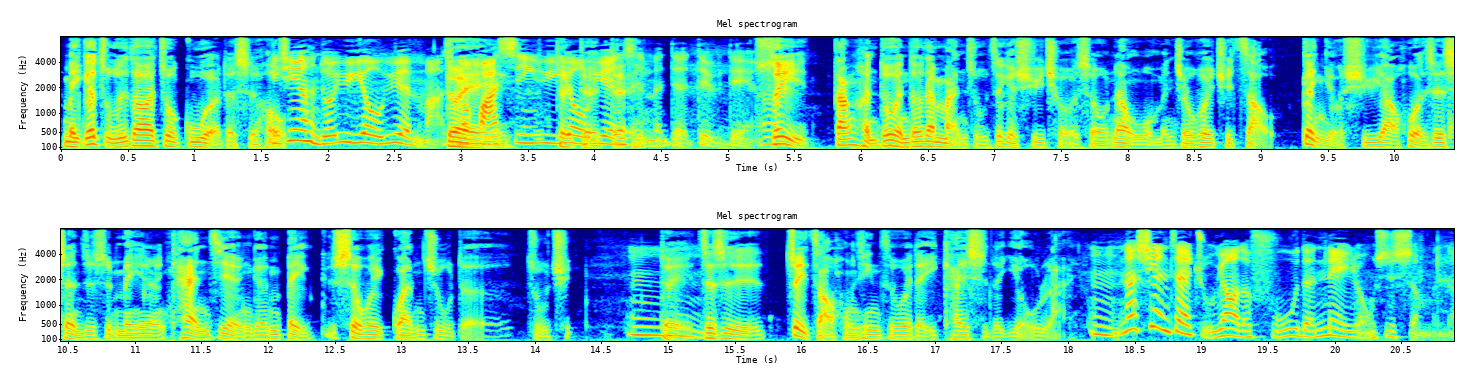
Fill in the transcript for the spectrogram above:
每个组织都在做孤儿的时候，以前有很多育幼院嘛，对什么华兴育幼院什么的，对不对？所以当很多人都在满足这个需求的时候，那我们就会去找更有需要，或者是甚至是没人看见跟被社会关注的族群。嗯，对，这是最早红星智慧的一开始的由来。嗯，那现在主要的服务的内容是什么呢？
